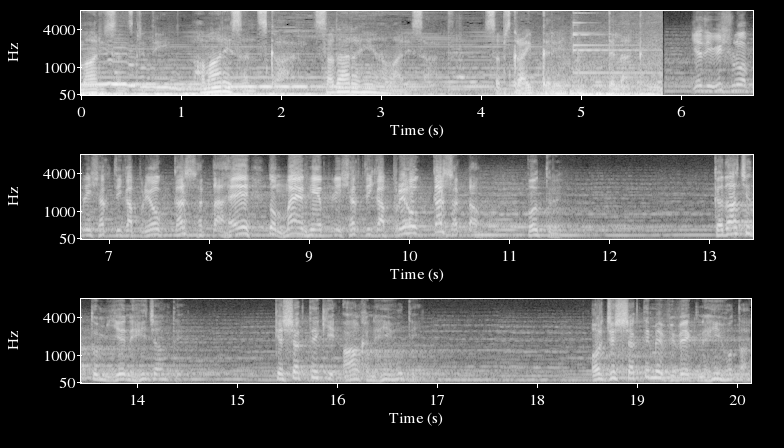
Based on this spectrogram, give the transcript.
हमारी संस्कृति हमारे संस्कार सदा रहें हमारे साथ। सब्सक्राइब करें तिलक यदि विष्णु अपनी शक्ति का प्रयोग कर सकता है तो मैं भी अपनी शक्ति का प्रयोग कर सकता हूँ। पुत्र कदाचित तुम ये नहीं जानते कि शक्ति की आँख नहीं होती और जिस शक्ति में विवेक नहीं होता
